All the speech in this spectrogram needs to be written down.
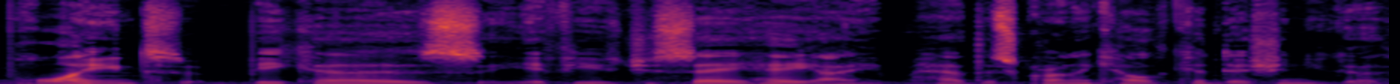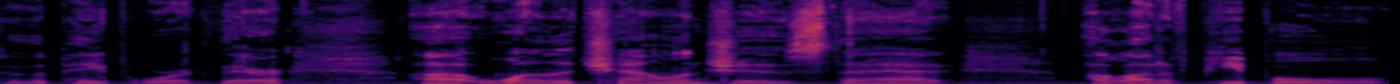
point because if you just say, hey, I have this chronic health condition, you go through the paperwork there. Uh, one of the challenges that a lot of people,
